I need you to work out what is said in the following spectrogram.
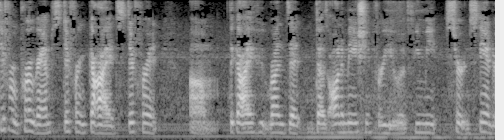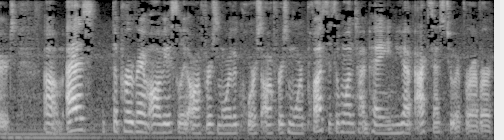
different programs, different guides, different, um, the guy who runs it does automation for you if you meet certain standards. Um, as the program obviously offers more, the course offers more, plus it's a one-time pay and you have access to it forever,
